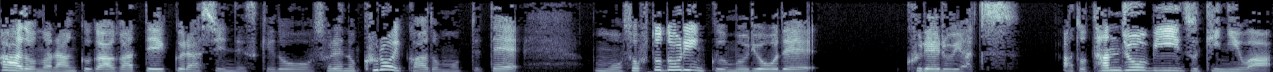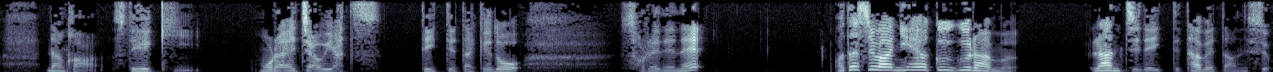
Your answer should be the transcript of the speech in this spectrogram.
カードのランクが上がっていくらしいんですけど、それの黒いカード持ってて、もうソフトドリンク無料でくれるやつ。あと誕生日月には、なんかステーキもらえちゃうやつって言ってたけど、それでね、私は 200g ランチで行って食べたんですよ。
